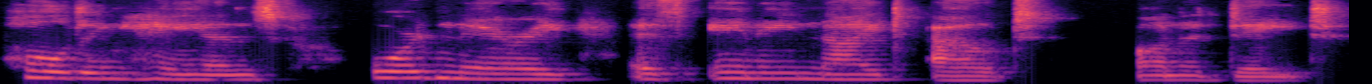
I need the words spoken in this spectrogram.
holding hands, ordinary as any night out on a date.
